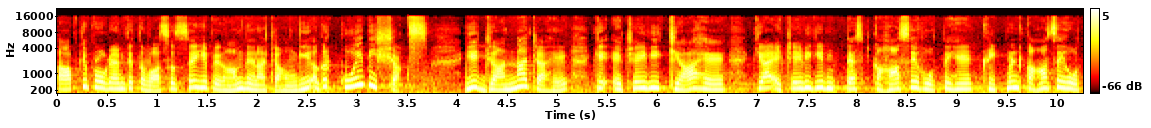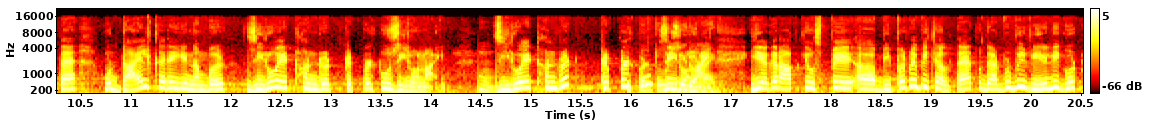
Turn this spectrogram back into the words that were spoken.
आपके प्रोग्राम के तवासत से ये पैगाम देना चाहूँगी। अगर कोई भी शख्स ये जानना चाहे कि एचआईवी क्या है क्या एच के टेस्ट कहाँ से होते हैं ट्रीटमेंट कहाँ से होता है वो डायल करे ये number zero eight hundred triple two zero nine zero eight hundred triple two zero nine ये अगर आपके उस पर बीपर पे भी चलता है तो that would be really good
